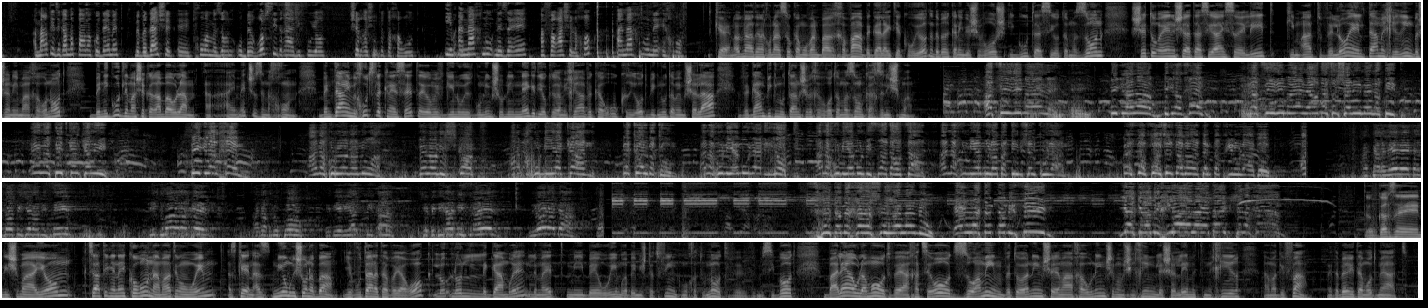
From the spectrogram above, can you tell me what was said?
אמרתי את זה גם בפעם הקודמת, בוודאי שתחום המזון הוא בראש סדרי העדיפויות של רשות התחרות. אם אנחנו נזהה הפרה של החוק, אנחנו נאכוף. כן, עוד מעט אנחנו נעסוק כמובן בהרחבה בגל ההתייקרויות. נדבר כאן עם יושב ראש איגוד תעשיות המזון, שטוען שהתעשייה הישראלית כמעט ולא העלתה מחירים בשנים האחרונות, בניגוד למה שקרה בעולם. האמת שזה נכון. בינתיים, מחוץ לכנסת, היום הפגינו ארגונים שונים נגד יוקר המחיה וקראו קריאות בגנות הממשלה וגם בגנותן של חברות המזון, כך זה נשמע. הצעירים האלה, בגללם, בגללכם, לצעירים האלה עוד עשר שנים אין עתיד. אין עתיד כלכלי. בגללכם. אנחנו לא ננוח ולא נשקוט. אנחנו נהיה כאן בכל מקום. אנחנו נהיה מול העיריות. אנחנו נהיה מול משרד האוצר. אנחנו נהיה מול הבתים של כולם. בסופו של דבר אתם תתחילו לעבוד. הטרללת הזאת של המיסים נגמר לכם. אנחנו פה עם יריית פתיחה שמדינת ישראל לא ידעה. זכות המחאה שמורה לנו! העליתם את המיסים! יוקר המחיה על הידיים שלכם! טוב, כך זה נשמע היום. קצת ענייני קורונה, מה אתם אומרים? אז כן, אז מיום ראשון הבא יבוטל התו הירוק, לא, לא לגמרי, למעט באירועים רבי משתתפים, כמו חתונות ו- ומסיבות. בעלי האולמות והחצרות זועמים וטוענים שהם האחרונים שממשיכים לשלם את מחיר המגפה. נדבר איתם עוד מעט.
